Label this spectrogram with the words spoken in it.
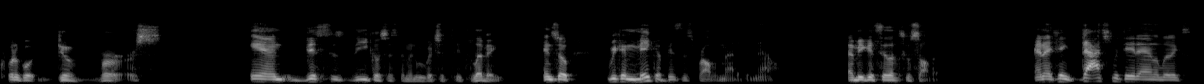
quote unquote diverse. And this is the ecosystem in which it's, it's living. And so we can make a business problem out of it now. And we can say, let's go solve it. And I think that's what data analytics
